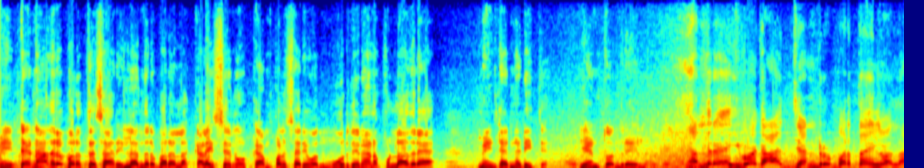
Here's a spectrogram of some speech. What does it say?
ಮೇಂಟೈನ್ ಆದರೆ ಬರುತ್ತೆ ಸರ್ ಇಲ್ಲಾಂದ್ರೆ ಬರಲ್ಲ. ಕಲೆಕ್ಷನು ಕಂಪಲ್ಸರಿ ಒಂದು ಮೂರು ದಿನನೂ ಫುಲ್ ಆದರೆ ಮೇಂಟೈನ್ ನಡೀತೆ. ಏನು ತೊಂದರೆ ಇಲ್ಲ. ಅಂದರೆ ಇವಾಗ ಜನರು ಬರ್ತಾ ಇಲ್ವಲ್ಲ?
